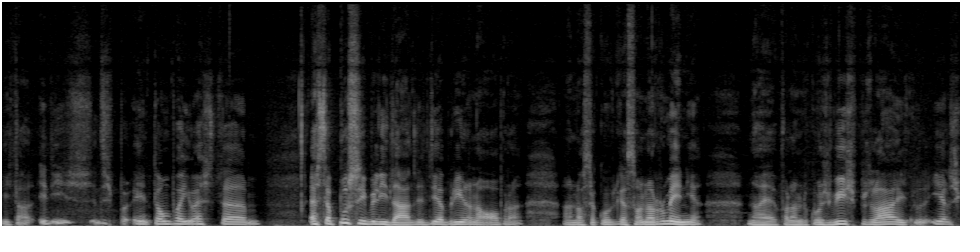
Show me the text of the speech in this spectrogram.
e, tal, e disse, então veio esta, esta possibilidade de abrir na obra a nossa congregação na Roménia é? falando com os bispos lá, e, e eles,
